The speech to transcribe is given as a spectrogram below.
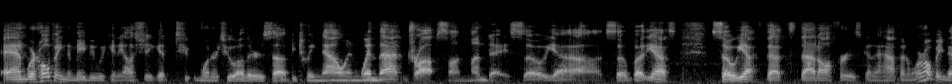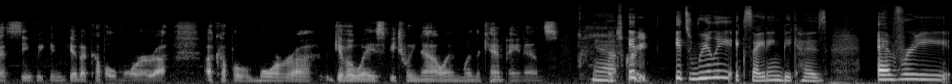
and we're hoping that maybe we can actually get two, one or two others uh, between now and when that drops on Monday. So yeah, uh, so but yes, so yeah, that that offer is going to happen. We're hoping to see if we can get a couple more a couple more giveaways between now and when the campaign ends. Yeah, that's great. It, it's really exciting because every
